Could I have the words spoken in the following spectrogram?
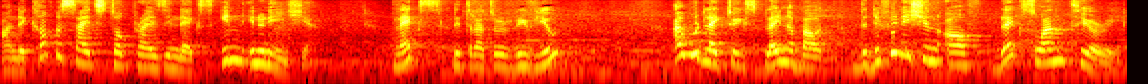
on the Composite Stock Price Index in Indonesia. Next, literature review. I would like to explain about the definition of Black Swan theory.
